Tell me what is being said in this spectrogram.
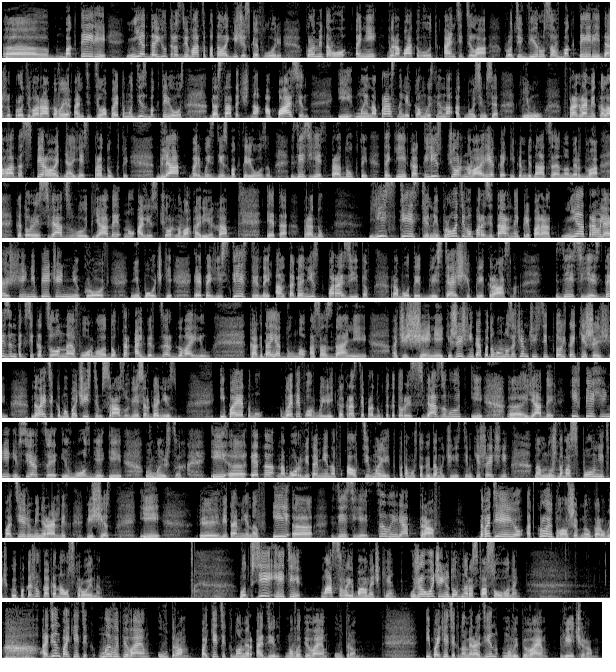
Э, бактерии не дают развиваться патологической флоре. Кроме того, они вырабатывают антитела против вирусов, бактерий, даже противораковые антитела. Поэтому дисбактериоз достаточно опасен, и мы напрасно легкомысленно относимся к нему. В программе Коловада с первого дня есть продукты для борьбы с дисбактериозом. Здесь есть продукты, такие как лист черного ореха и комбинация номер два, которые связывают яды, ну а лист черного ореха. Это продукт естественный противопаразитарный препарат, не отравляющий ни печень, ни кровь, ни почки. Это естественный антагонист паразитов. Работает блестяще, прекрасно. Здесь есть дезинтоксикационная формула. Доктор Альберт Зер говорил, когда я думал о создании очищения кишечника, я подумал, ну зачем чистить только кишечник? Давайте-ка мы почистим сразу весь организм. И поэтому в этой формуле как раз те продукты, которые связывают и э, яды и в печени, и в сердце, и в мозге, и в мышцах. И э, это набор витаминов Ultimate, потому что когда мы чистим кишечник, нам нужно восполнить потерю минеральных веществ и э, витаминов. И э, здесь есть целый ряд трав. Давайте я ее открою, эту волшебную коробочку, и покажу, как она устроена. Вот все эти массовые баночки, уже очень удобно расфасованы. Один пакетик мы выпиваем утром, пакетик номер один мы выпиваем утром. И пакетик номер один мы выпиваем вечером.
